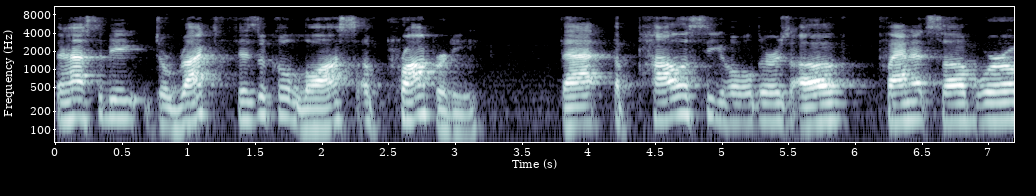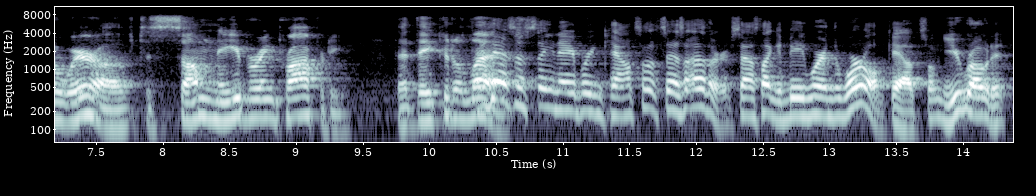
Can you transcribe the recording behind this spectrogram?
There has to be direct physical loss of property that the policyholders of Planet Sub were aware of to some neighboring property that they could allege. It doesn't say neighboring council, it says other. It sounds like it'd be anywhere in the world, council. You wrote it.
